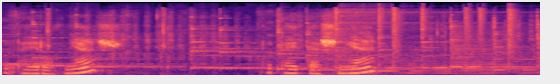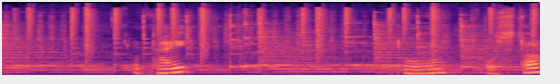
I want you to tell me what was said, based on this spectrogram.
Tutaj również. Tutaj też nie. Tutaj. Tu pusto.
